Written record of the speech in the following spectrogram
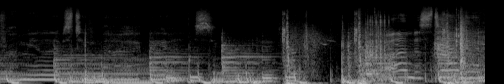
from your lips to my ears. Understanding.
